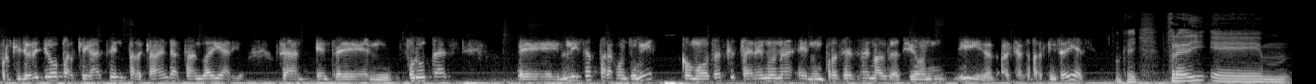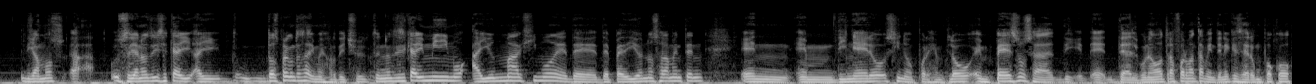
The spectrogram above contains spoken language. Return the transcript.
Porque yo les llevo para que gasten, para que vayan gastando a diario. O sea, entre en frutas eh, listas para consumir, como otras que están en una en un proceso de maduración y alcanza para 15 días. Ok. Freddy, eh, digamos, ah, usted ya nos dice que hay, hay dos preguntas ahí, mejor dicho. Usted nos dice que hay un mínimo, hay un máximo de, de, pedido, no solamente en, en, en dinero, sino, por ejemplo, en pesos. O sea, de, alguna u otra forma también tiene que ser un poco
